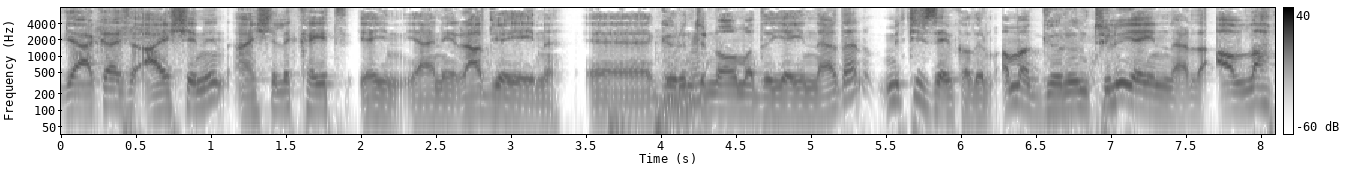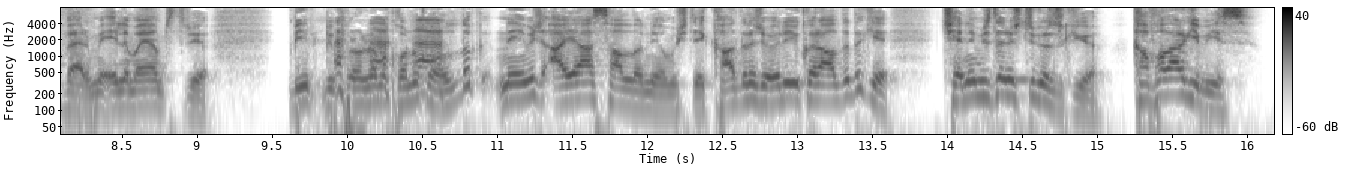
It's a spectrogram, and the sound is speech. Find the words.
Ya arkadaşlar Ayşe'nin Ayşe'yle kayıt yayın yani radyo yayını e, görüntünün olmadığı yayınlardan müthiş zevk alıyorum. Ama görüntülü yayınlarda Allah verme elim ayağım titriyor. Bir, bir programa konuk olduk. Neymiş ayağı sallanıyormuş diye. Kadrajı öyle yukarı aldırdı ki çenemizden üstü gözüküyor. Kafalar gibiyiz.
